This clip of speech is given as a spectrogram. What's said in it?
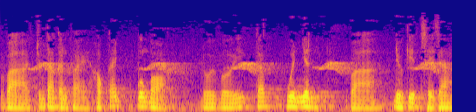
và chúng ta cần phải học cách buông bỏ đối với các nguyên nhân và điều kiện xảy ra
